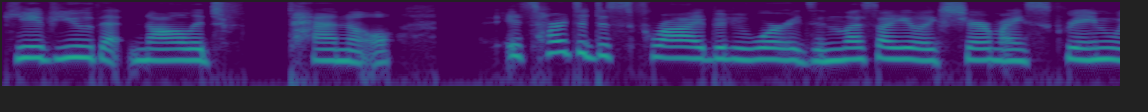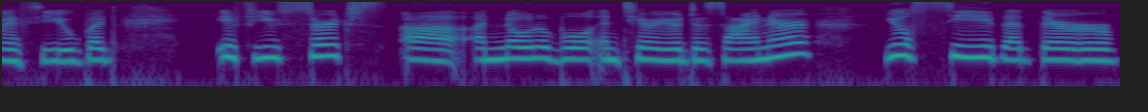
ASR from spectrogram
give you that knowledge panel it's hard to describe in words unless I like share my screen with you. But if you search uh, a notable interior designer, you'll see that their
